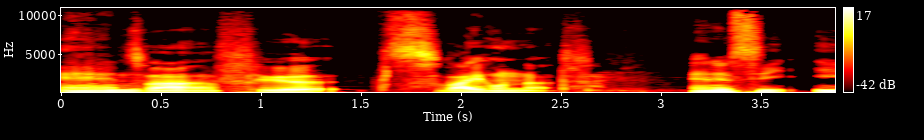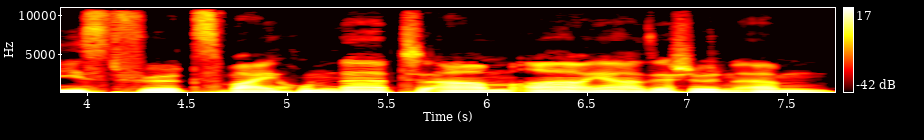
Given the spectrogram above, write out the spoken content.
Und zwar für 200. NFC East für 200. Ähm, ah, ja, sehr schön. Ähm,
